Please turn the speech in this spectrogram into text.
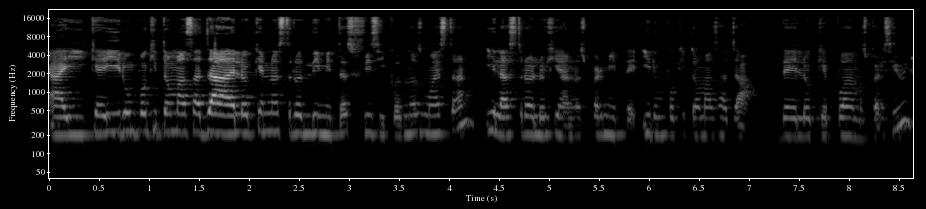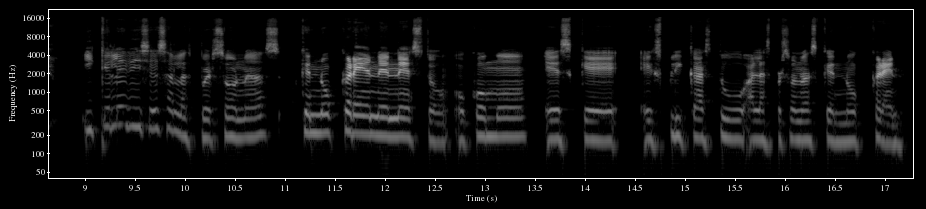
hay que ir un poquito más allá de lo que nuestros límites físicos nos muestran y la astrología nos permite ir un poquito más allá de lo que podemos percibir. ¿Y qué le dices a las personas que no creen en esto o cómo es que explicas tú a las personas que no creen?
